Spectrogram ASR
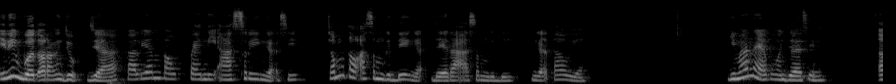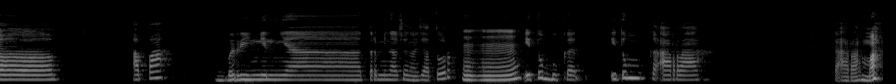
ini buat orang Jogja kalian tahu penny asri nggak sih? Kamu tahu asam gede nggak? Daerah asam gede? Nggak tahu ya? Gimana ya aku ngejelasin? Eh apa beringinnya terminal Chandra Catur? Mm-mm. itu bukan itu ke arah ke arah mana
